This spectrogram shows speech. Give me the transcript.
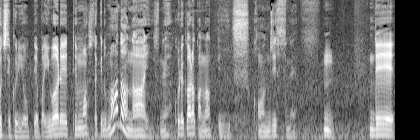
落ちてくるよってやっぱ言われてましたけどまだないですね。これからかなっていう感じっすね。うん。で、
